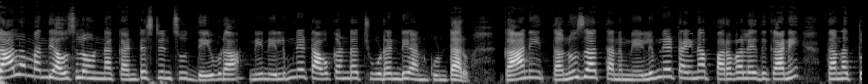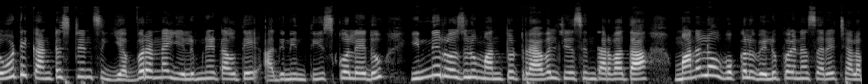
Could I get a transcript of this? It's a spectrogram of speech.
చాలా మంది హౌస్లో ఉన్న కంటెస్టెంట్స్ దేవుడా నేను ఎలిమినేట్ అవ్వకుండా చూడండి అనుకుంటారు. కానీ తనుజ తనని ఎలిమినేట్ అయినా పర్వాలేదు కానీ తన తోటి కంటెస్టెంట్స్ ఎవరన్నా ఎలిమినేట్ అవుతే అది నేను తీసుకోలేదు. ఇన్ని రోజులు మనతో ట్రావెల్ చేసిన తర్వాత మనలో ఒక్కరు వెళ్ళిపోయినా సరే చాలా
